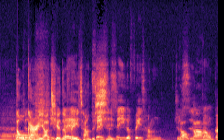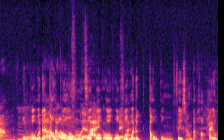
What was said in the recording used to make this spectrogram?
哦，豆干也要切的非常的细。所以这是一个非常就是搞刚。我婆婆的刀工，我我我我婆婆的刀工非常的好。还有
